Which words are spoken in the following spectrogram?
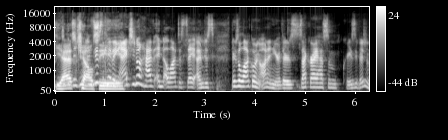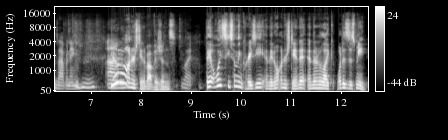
Yes, Chelsea. I'm just kidding. I actually don't have an, a lot to say. I'm just there's a lot going on in here. There's Zechariah has some crazy visions happening. Mm-hmm. you know what I um, don't understand about visions? What? They always see something crazy and they don't understand it, and they're like, "What does this mean?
